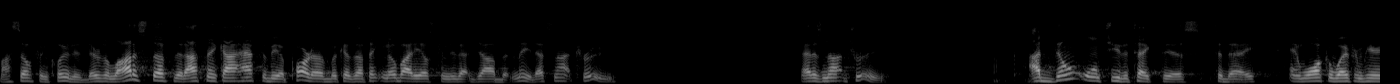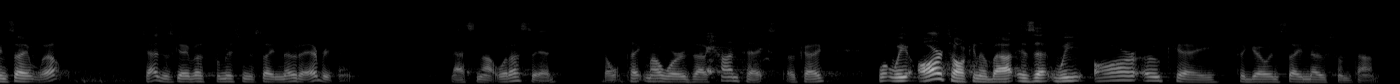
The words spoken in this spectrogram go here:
Myself included. There's a lot of stuff that I think I have to be a part of because I think nobody else can do that job but me. That's not true. That is not true. I don't want you to take this today and walk away from here and say, well, Chad just gave us permission to say no to everything. That's not what I said. Don't take my words out of context, okay? What we are talking about is that we are okay to go and say no sometimes.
